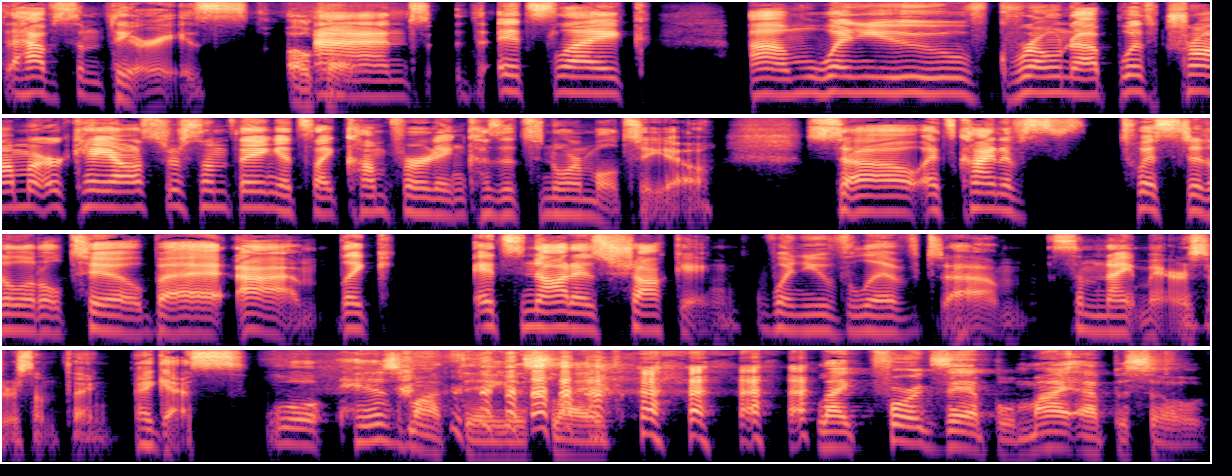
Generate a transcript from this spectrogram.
have some theories. Okay. And it's like um, when you've grown up with trauma or chaos or something, it's like comforting because it's normal to you. So it's kind of s- twisted a little too, but um, like it's not as shocking when you've lived um, some nightmares or something, I guess. well, here's my thing. It's like, like for example, my episode,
